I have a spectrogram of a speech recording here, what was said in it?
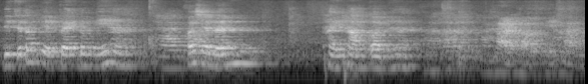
เดี๋ยวจะต้องเปลี่ยนแปลงตรงนี้ค่ะ เพราะฉะนั้นถ่ายทำก่อนนะคะถ่ายท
